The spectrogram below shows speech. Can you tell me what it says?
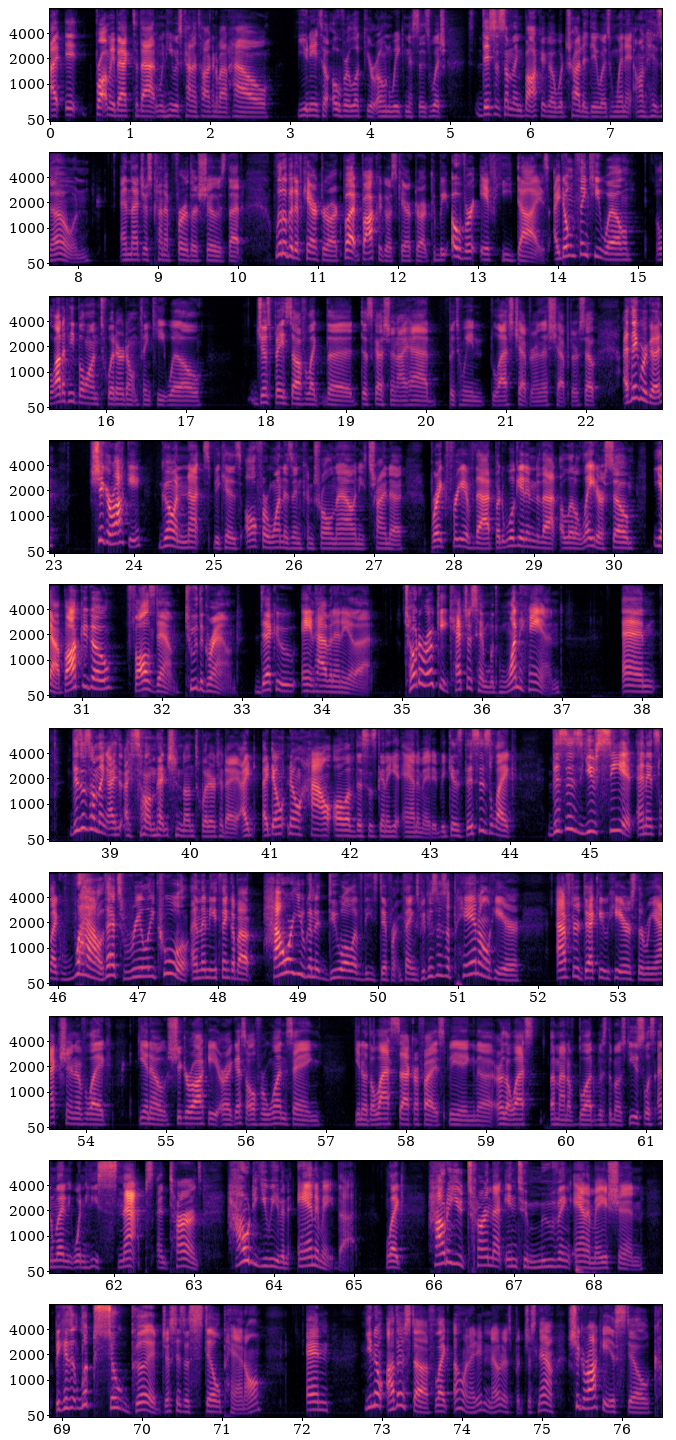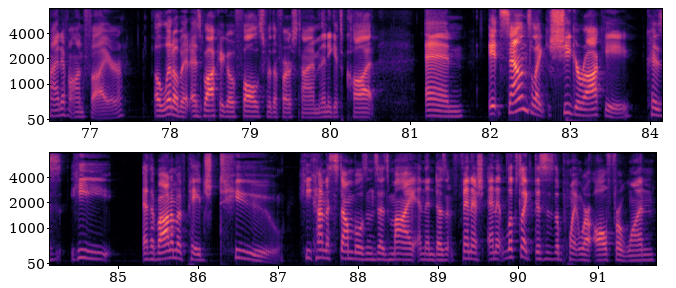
I, it brought me back to that when he was kind of talking about how you need to overlook your own weaknesses, which this is something Bakugo would try to do is win it on his own and that just kind of further shows that little bit of character arc. But Bakugo's character arc could be over if he dies. I don't think he will. A lot of people on Twitter don't think he will, just based off like the discussion I had between last chapter and this chapter. So I think we're good. Shigaraki going nuts because All for One is in control now, and he's trying to break free of that. But we'll get into that a little later. So yeah, Bakugo falls down to the ground. Deku ain't having any of that. Todoroki catches him with one hand, and this is something I, I saw mentioned on Twitter today. I, I don't know how all of this is going to get animated because this is like, this is, you see it and it's like, wow, that's really cool. And then you think about how are you going to do all of these different things? Because there's a panel here after Deku hears the reaction of like, you know, Shigaraki, or I guess all for one saying, you know, the last sacrifice being the, or the last amount of blood was the most useless. And when, when he snaps and turns, how do you even animate that? Like, how do you turn that into moving animation? Because it looks so good just as a still panel. And you know, other stuff like, oh, and I didn't notice, but just now, Shigaraki is still kind of on fire a little bit as Bakugo falls for the first time, and then he gets caught. And it sounds like Shigaraki, because he, at the bottom of page two, he kind of stumbles and says my, and then doesn't finish. And it looks like this is the point where All for One,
